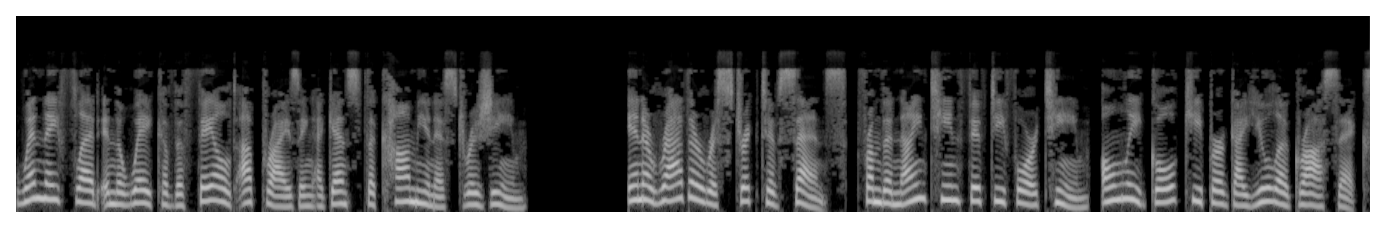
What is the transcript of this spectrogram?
when they fled in the wake of the failed uprising against the communist regime. In a rather restrictive sense, from the 1954 team, only goalkeeper Gyula Grosics,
